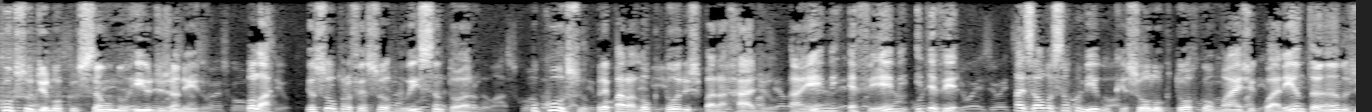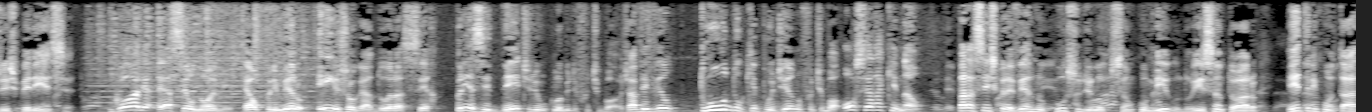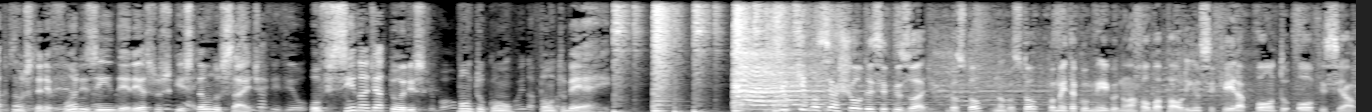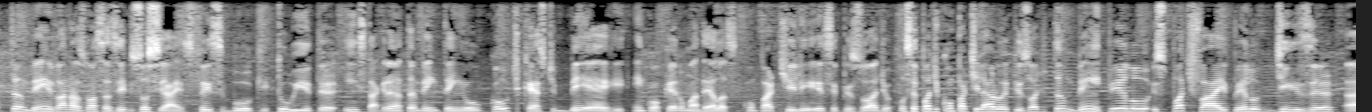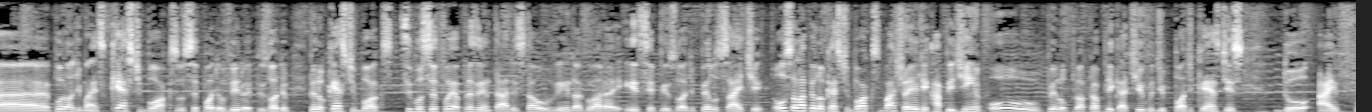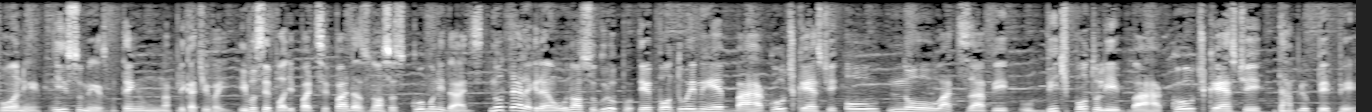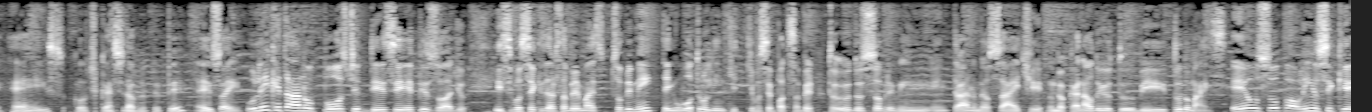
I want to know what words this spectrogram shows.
Curso de Locução no Rio de Janeiro. Olá, eu sou o professor Luiz Santoro. O curso prepara locutores para rádio, AM, FM e TV. As aulas são comigo, que sou locutor com mais de 40 anos de experiência. Glória é seu nome. É o primeiro ex-jogador a ser presidente de um clube de futebol. Já viveu tudo o que podia no futebol. Ou será que não? Para se inscrever no curso de locução comigo, Luiz Santoro, entre em contato com os telefones e endereços que estão no site oficinadeatores.com.br. Que você achou desse episódio? Gostou? Não gostou? Comenta comigo no arroba paulinhosiqueira.oficial. Também vá nas nossas redes sociais, Facebook, Twitter, Instagram, também tem o CoachCast BR em qualquer uma delas. Compartilhe esse episódio. Você pode compartilhar o episódio também pelo Spotify, pelo Deezer, uh, por onde mais? Castbox, você pode ouvir o episódio pelo Castbox. Se você foi apresentado está ouvindo agora esse episódio pelo site, ouça lá pelo Castbox, baixa ele rapidinho, ou pelo próprio aplicativo de podcasts do iPhone. Isso mesmo, tem um aplicativo aí. E você pode participar das nossas comunidades. No Telegram, o nosso grupo t.me barra coachcast ou no WhatsApp, o bit.ly barra coachcastwpp. É isso, coachcastwpp? É isso aí. O link tá no post desse episódio. E se você quiser saber mais sobre mim, tem um outro link que você pode saber tudo sobre mim, entrar no meu site, no meu canal do YouTube e tudo mais. Eu sou Paulinho Siqueira.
